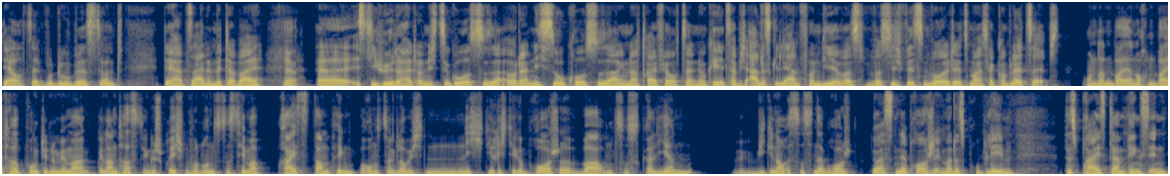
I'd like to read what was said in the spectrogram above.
der Hochzeit, wo du bist und der hat seine mit dabei, Ja. äh, ist die Hürde halt auch nicht so groß zu sagen, oder nicht so groß zu sagen, nach drei, vier Hochzeiten, okay, jetzt habe ich alles gelernt von dir, was, was ich wissen wollte, jetzt mache ich es halt komplett selbst. Und dann war ja noch ein weiterer Punkt, den du mir mal genannt hast in Gesprächen von uns, das Thema Preisdumping, warum es dann, glaube ich, nicht die richtige Branche war, um zu skalieren. Wie genau ist das in der Branche? Du hast in der Branche immer das Problem des Preisdumpings in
